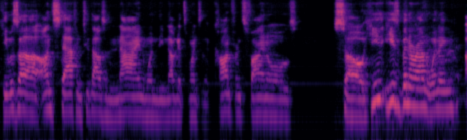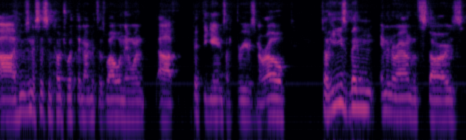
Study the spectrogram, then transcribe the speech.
He was uh, on staff in 2009 when the Nuggets went to the conference finals. So he he's been around winning. Uh, he was an assistant coach with the Nuggets as well when they won uh, 50 games like three years in a row. So he's been in and around with stars.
